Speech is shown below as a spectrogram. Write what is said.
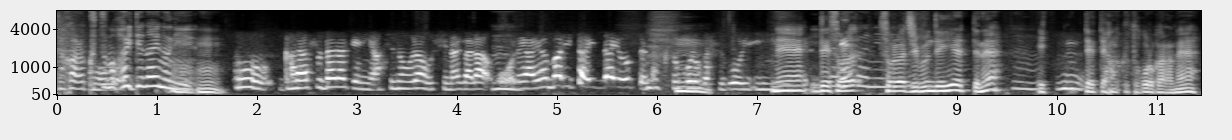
だから靴も履いてないのに、うんうん。そうガラスだらけに足の裏をしながら、うん。俺謝りたいんだよって泣くところがすごいいいんね。でそれそれは自分で言えってね、うん。言ってって吐くところからね。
